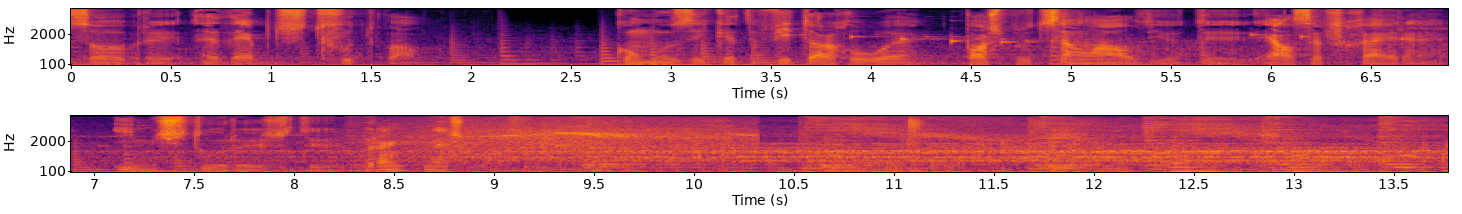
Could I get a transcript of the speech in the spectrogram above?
sobre adeptos de futebol. Com música de Vitor Rua, pós-produção áudio de Elsa Ferreira e misturas de Branco Nescov. Thank you.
